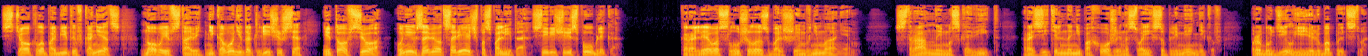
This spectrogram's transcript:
стекла побиты в конец, новые вставить никого не докличешься, и то все, у них зовется Речь Посполита, Сирич Республика. Королева слушала с большим вниманием. Странный московит, разительно не похожий на своих соплеменников, пробудил ее любопытство.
